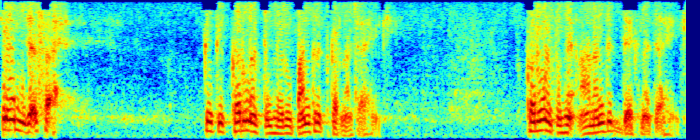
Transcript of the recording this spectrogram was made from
प्रेम जैसा है, क्योंकि करुणा तुम्हें रूपांतरित करना चाहेगी। करुणा तुम्हें आनंदित देखना चाहेगी।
